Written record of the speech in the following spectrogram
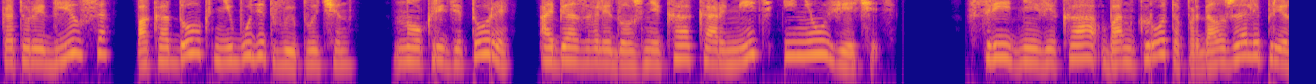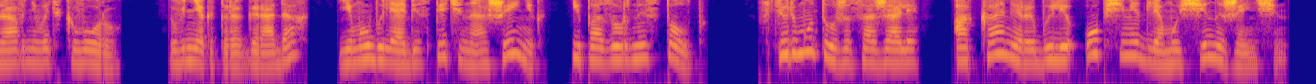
который длился, пока долг не будет выплачен, но кредиторы обязывали должника кормить и не увечить. В средние века банкрота продолжали приравнивать к вору. В некоторых городах ему были обеспечены ошейник и позорный столб. В тюрьму тоже сажали, а камеры были общими для мужчин и женщин.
